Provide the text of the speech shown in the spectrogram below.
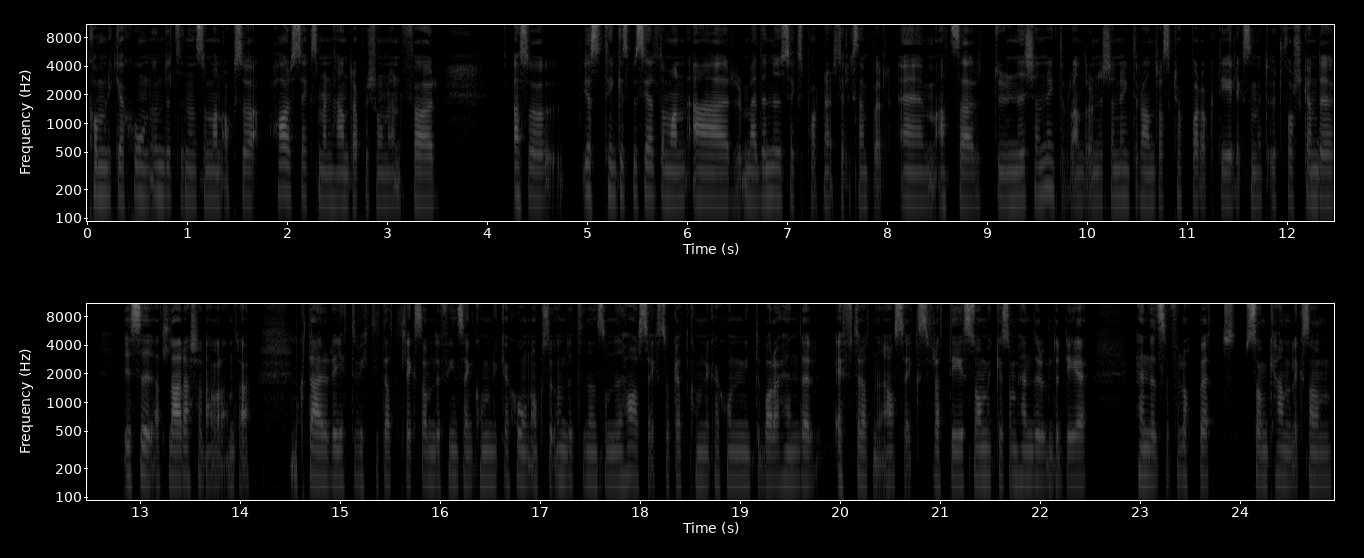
kommunikation under tiden som man också har sex med den andra personen för Alltså, jag tänker speciellt om man är med en ny sexpartner till exempel. Ehm, att så här, du, ni känner inte varandra och ni känner inte varandras kroppar och det är liksom ett utforskande i sig att lära känna varandra. Och där är det jätteviktigt att liksom, det finns en kommunikation också under tiden som ni har sex och att kommunikationen inte bara händer efter att ni har sex. För att det är så mycket som händer under det händelseförloppet som kan liksom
